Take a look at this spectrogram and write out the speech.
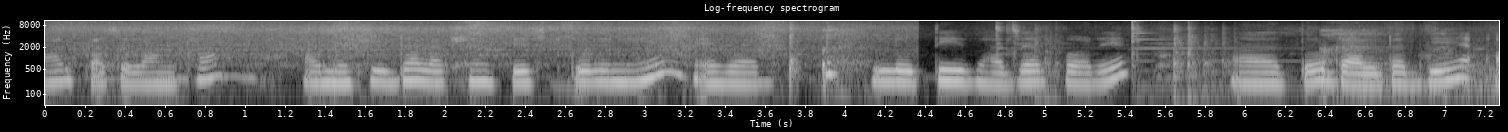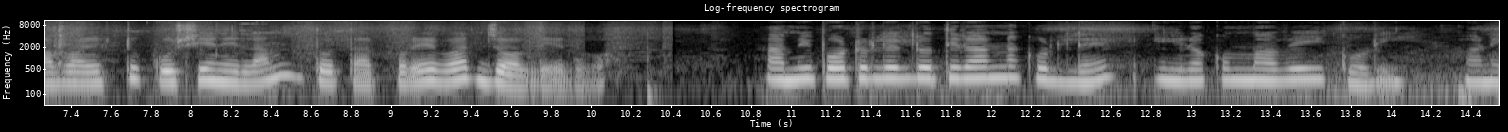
আর কাঁচা লঙ্কা। আর মুসুরির ডাল একসঙ্গে পেস্ট করে নিয়ে এবার লতি ভাজার পরে তো ডালটা দিয়ে আবার একটু কষিয়ে নিলাম। তো তারপরে এবার জল দিয়ে দেবো। আমি পটলের লতি রান্না করলে এইরকমভাবেই করি। মানে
